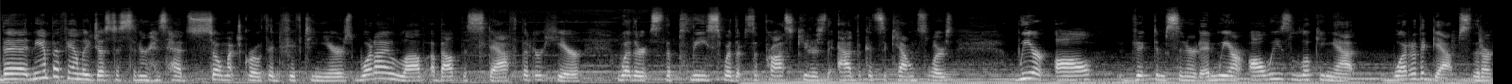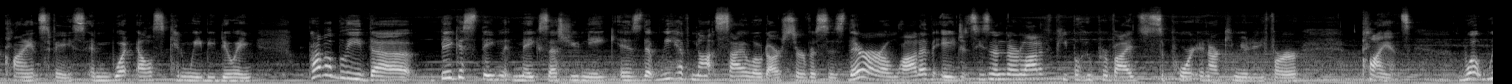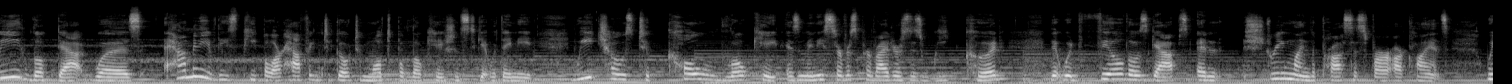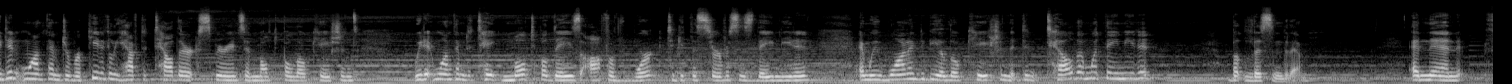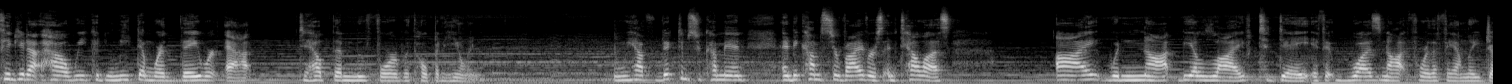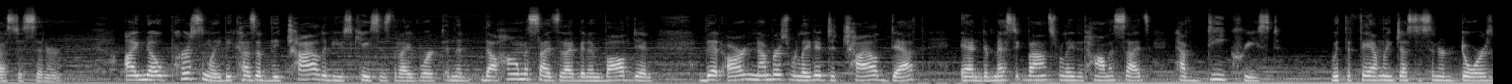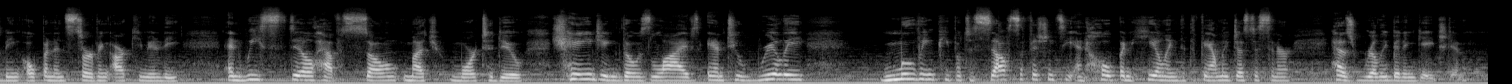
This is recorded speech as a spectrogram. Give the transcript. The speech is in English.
The Nampa Family Justice Center has had so much growth in 15 years. What I love about the staff that are here, whether it's the police, whether it's the prosecutors, the advocates, the counselors, we are all victim centered and we are always looking at what are the gaps that our clients face and what else can we be doing. Probably the biggest thing that makes us unique is that we have not siloed our services. There are a lot of agencies and there are a lot of people who provide support in our community for clients. What we looked at was how many of these people are having to go to multiple locations to get what they need. We chose to co-locate as many service providers as we could that would fill those gaps and streamline the process for our clients. We didn't want them to repeatedly have to tell their experience in multiple locations. We didn't want them to take multiple days off of work to get the services they needed. And we wanted to be a location that didn't tell them what they needed, but listened to them and then figured out how we could meet them where they were at to help them move forward with hope and healing. And we have victims who come in and become survivors and tell us, I would not be alive today if it was not for the Family Justice Center. I know personally because of the child abuse cases that I've worked and the, the homicides that I've been involved in that our numbers related to child death and domestic violence related homicides have decreased with the Family Justice Center doors being open and serving our community. And we still have so much more to do, changing those lives and to really moving people to self sufficiency and hope and healing that the Family Justice Center has really been engaged in.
